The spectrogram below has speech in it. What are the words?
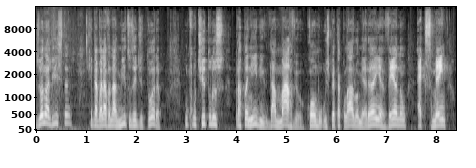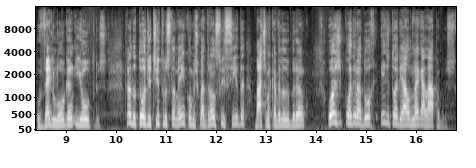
jornalista que trabalhava na Mitos Editora, com títulos para Panini da Marvel, como O Espetacular Homem-Aranha, Venom, X-Men, O Velho Logan e outros. Tradutor de títulos também, como Esquadrão Suicida, Batman Cavaleiro Branco. Hoje, coordenador editorial na Galápagos.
